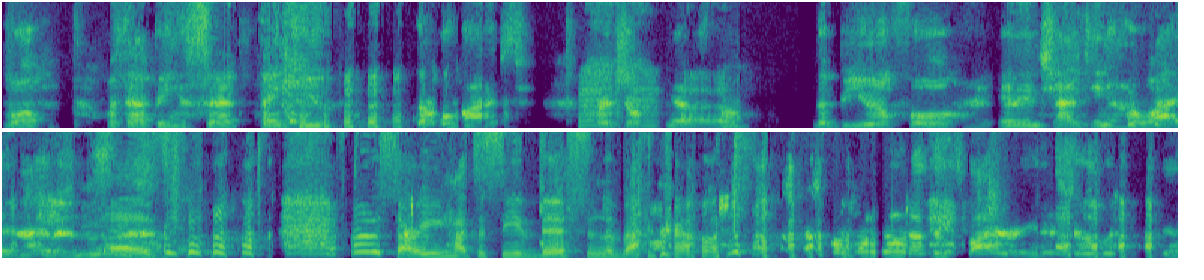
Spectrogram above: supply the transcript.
Well, with that being said, thank you so much for joining us uh, the beautiful and enchanting Hawaiian Islands. Yes. Sorry you had to see this in the background. oh, no, no, that's inspiring. It shows what you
